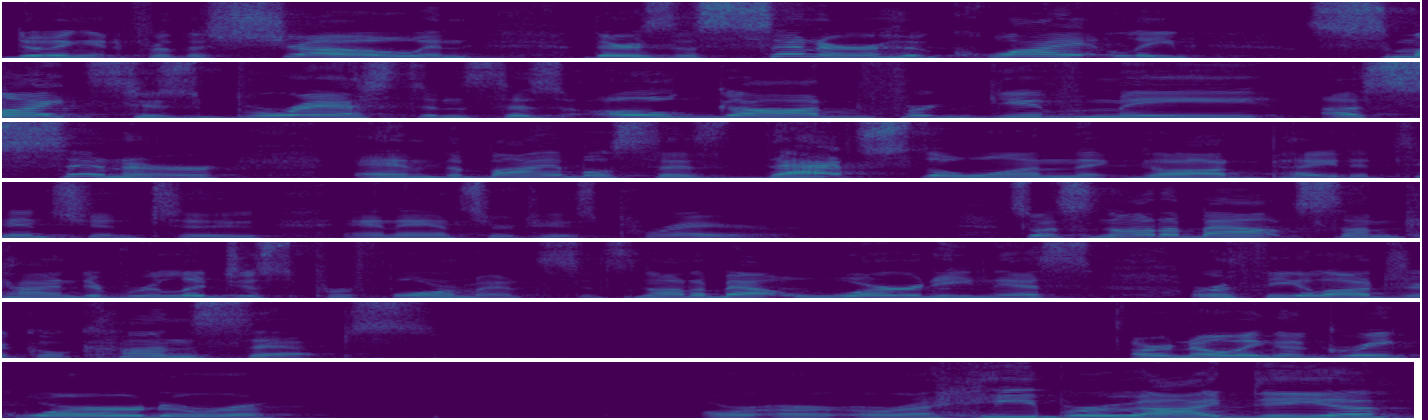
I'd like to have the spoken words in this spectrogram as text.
doing it for the show. And there's a sinner who quietly smites his breast and says, Oh God, forgive me, a sinner. And the Bible says that's the one that God paid attention to and answered his prayer. So it's not about some kind of religious performance, it's not about wordiness or theological concepts or knowing a Greek word or a, or, or, or a Hebrew idea.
